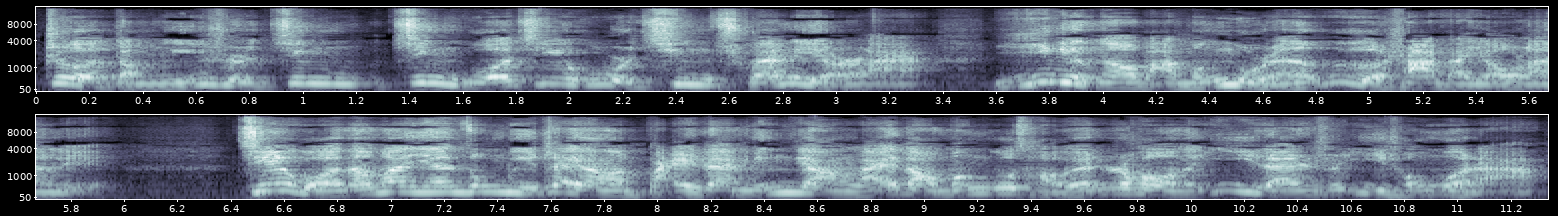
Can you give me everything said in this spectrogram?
这等于是金金国几乎是倾全力而来，一定要把蒙古人扼杀在摇篮里。结果呢，完颜宗弼这样的百战名将来到蒙古草原之后呢，依然是一筹莫展。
